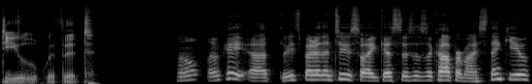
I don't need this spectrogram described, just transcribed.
deal with it well okay uh three's better than two so i guess this is a compromise thank you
